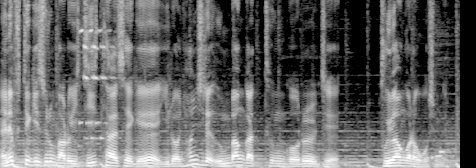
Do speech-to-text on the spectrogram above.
NFT 기술은 바로 이 디지털 세계에 이런 현실의 음반 같은 거를 이제 부여한 거라고 보시면 됩니다.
